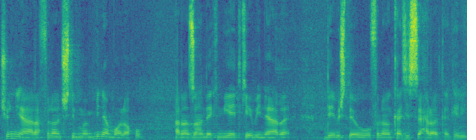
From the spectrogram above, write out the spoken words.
چون یه فلان چتی من بینم مالا خوب هر دک میاد که بینه هر ده بشته و فلان کسی سحرات کری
